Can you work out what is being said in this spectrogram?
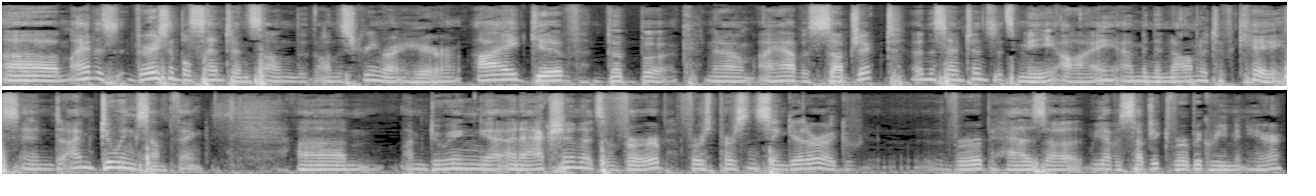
Um, I have this very simple sentence on the, on the screen right here. I give the book. Now, I have a subject in the sentence. It's me, I. I'm in the nominative case, and I'm doing something. Um, I'm doing an action. It's a verb, first person singular. A verb has a, we have a subject-verb agreement here.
